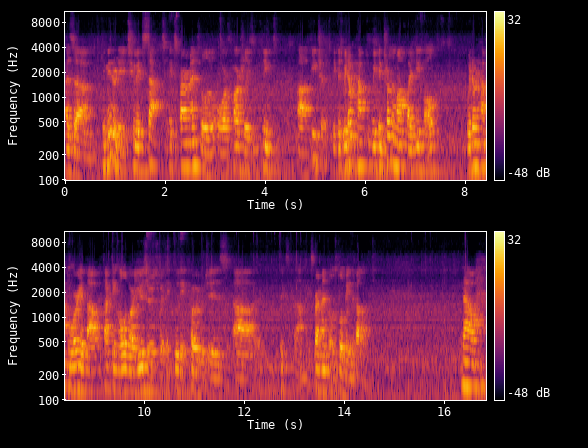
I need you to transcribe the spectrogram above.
as a community to accept experimental or partially complete uh, features because we don't have to, we can turn them off by default. We don't have to worry about affecting all of our users with including code which is uh, ex um, experimental and still being developed. Now,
